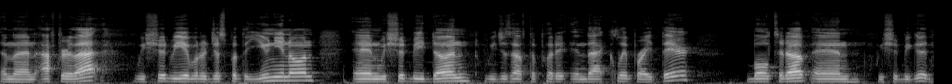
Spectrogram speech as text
and then after that we should be able to just put the union on and we should be done. We just have to put it in that clip right there, bolt it up and we should be good.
